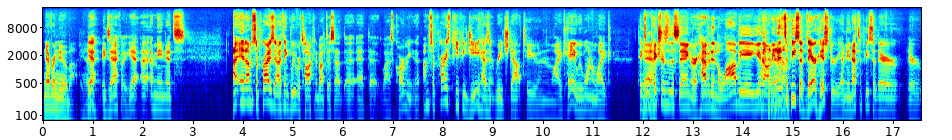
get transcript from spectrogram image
never knew about. you know? Yeah, exactly. Yeah, I, I mean it's, I, and I'm surprised. I think we were talking about this at at the last car meet. I'm surprised PPG hasn't reached out to you and like, hey, we want to like take some pictures of this thing or have it in the lobby. You know, I, I mean, it's a piece of their history. I mean, that's a piece of their their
